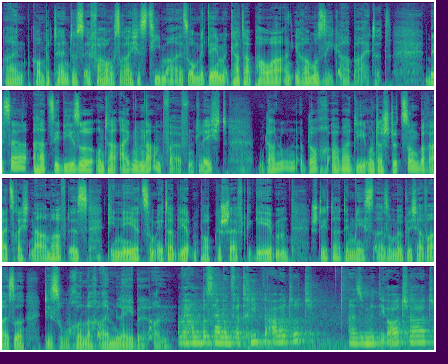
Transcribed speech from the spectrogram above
Ein kompetentes, erfahrungsreiches Team also, mit dem Kata Power an ihrer Musik arbeitet. Bisher hat sie diese unter eigenem Namen veröffentlicht, da nun doch aber die Unterstützung bereits recht namhaft ist, die Nähe zum etablierten Popgeschäft gegeben, steht da demnächst also möglicherweise die Suche nach einem Label an. Wir haben bisher mit dem Vertrieb gearbeitet, also mit The Orchard,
